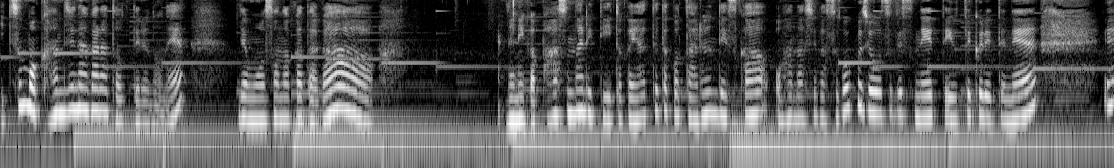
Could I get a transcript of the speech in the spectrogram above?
いつも感じながら撮ってるのね。でもその方が何かパーソナリティとかやってたことあるんですか？お話がすごく上手ですねって言ってくれてね。え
